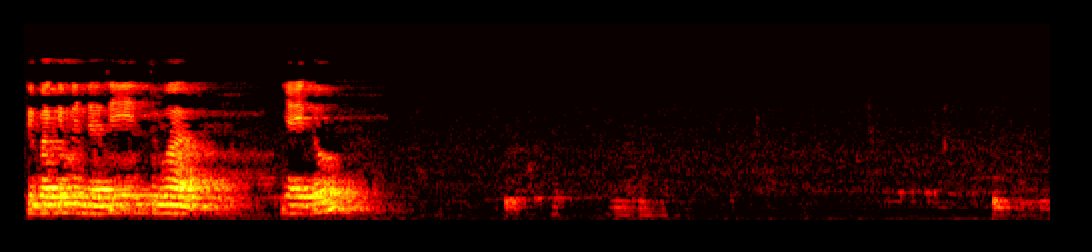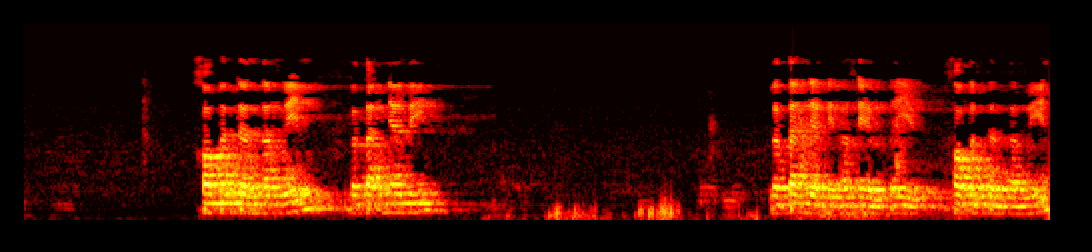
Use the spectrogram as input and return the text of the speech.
Dibagi menjadi dua Yaitu Khobar dan tanwin letaknya di letaknya di akhir tayyib. Khobar dan tanwin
